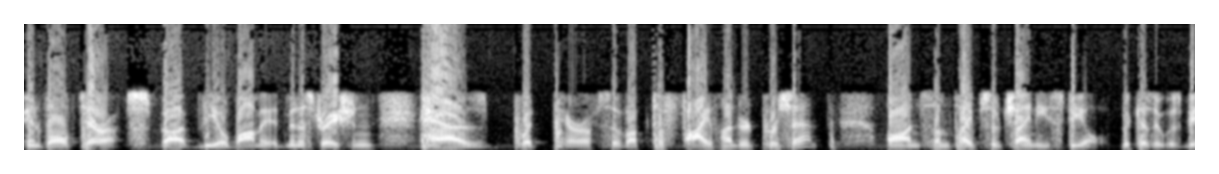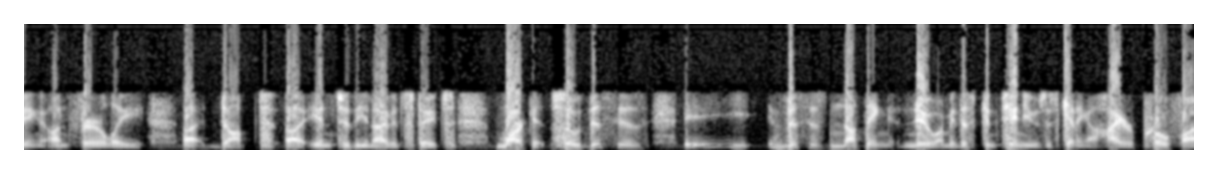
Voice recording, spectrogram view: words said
involve tariffs. Uh, the Obama administration has put tariffs of up to 500 percent on some types of Chinese steel because it was being unfairly uh, dumped uh, into the United States market. So this is this is nothing new. I mean, this continues. It's getting a higher profile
